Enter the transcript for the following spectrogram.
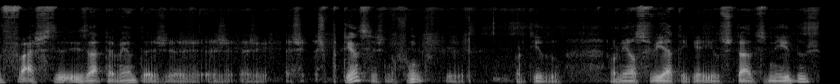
faz-se exatamente as, as, as, as, potências, no fundo, a partir da União Soviética e os Estados Unidos,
